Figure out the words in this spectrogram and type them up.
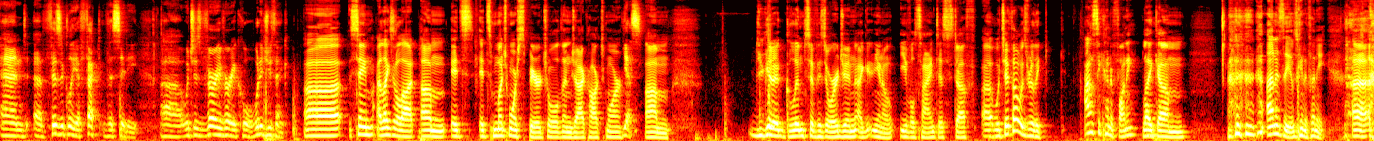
and uh, physically affect the city, uh, which is very very cool. What did you think? Uh, same. I liked it a lot. Um, it's it's much more spiritual than Jack Hawksmoor. Yes. Um, you get a glimpse of his origin. You know evil scientist stuff, uh, which I thought was really honestly kind of funny. Like um. honestly, it was kind of funny. Uh,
